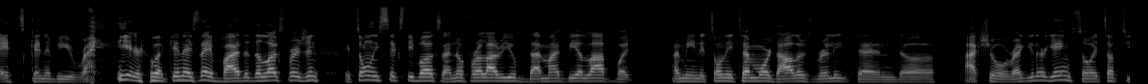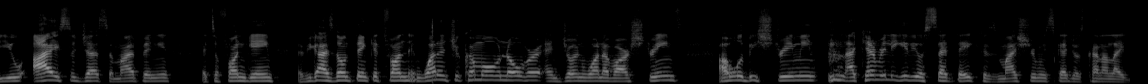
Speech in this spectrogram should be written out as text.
it's gonna be right here. What can I say? Buy the deluxe version. It's only 60 bucks. I know for a lot of you that might be a lot, but I mean it's only 10 more dollars really than the actual regular game. So it's up to you. I suggest, in my opinion, it's a fun game. If you guys don't think it's fun, then why don't you come on over and join one of our streams? I will be streaming. I can't really give you a set date because my streaming schedule is kind of like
